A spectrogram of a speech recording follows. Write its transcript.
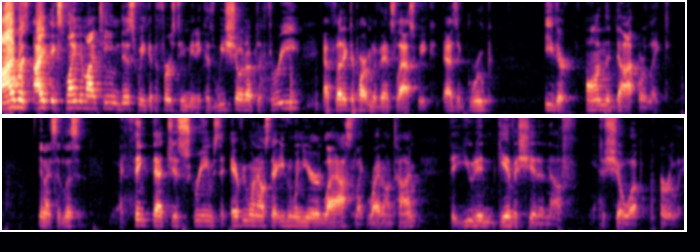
I was I explained to my team this week at the first team meeting because we showed up to three athletic department events last week as a group, either on the dot or late. And I said, listen, I think that just screams to everyone else there, even when you're last, like right on time, that you didn't give a shit enough Yeah. to show up early.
